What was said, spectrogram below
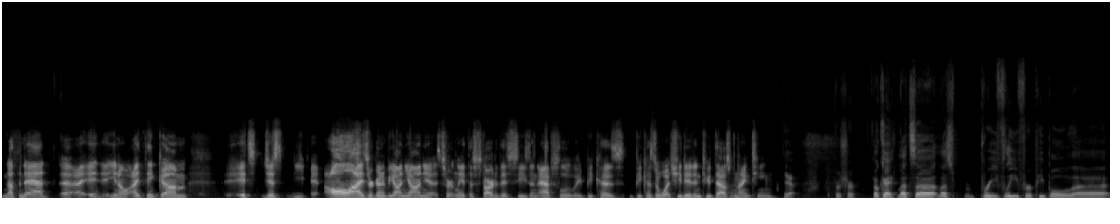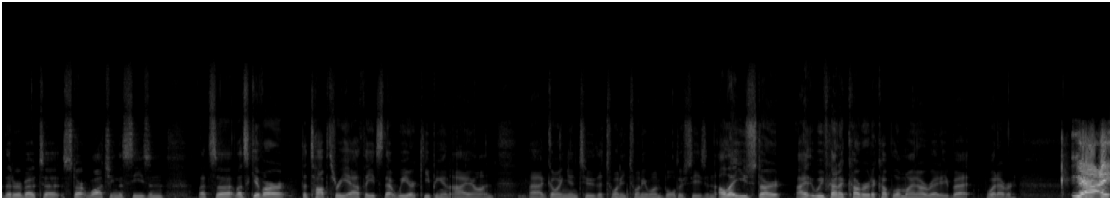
Nothing to add. Uh, it, you know, I think um, it's just all eyes are going to be on Janja certainly at the start of this season, absolutely, because because of what she did in 2019. Yeah, for sure. Okay, let's uh let's briefly for people uh, that are about to start watching the season, let's uh let's give our the top three athletes that we are keeping an eye on. Uh, going into the 2021 Boulder season, I'll let you start. I we've kind of covered a couple of mine already, but whatever. Yeah, I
